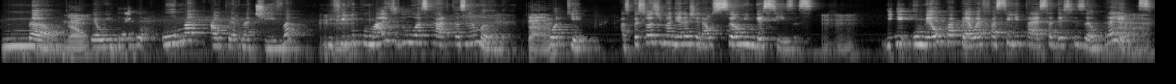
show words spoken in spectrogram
Não. Não. Eu entrego uma alternativa uhum. e fico com mais duas cartas na manga. Tá. Por quê? As pessoas, de maneira geral, são indecisas. Uhum. E o meu papel é facilitar essa decisão para eles.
